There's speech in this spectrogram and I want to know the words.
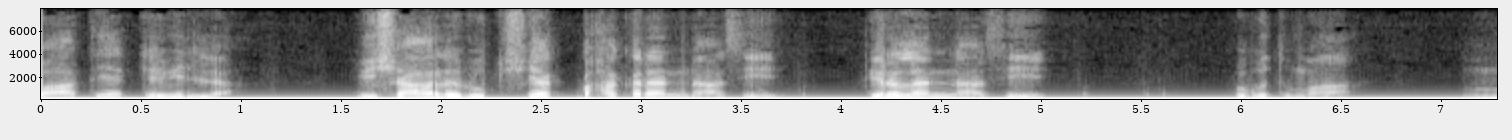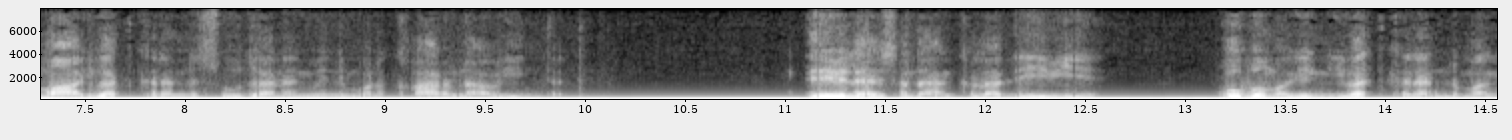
වාතයක් ඇවිල්ලා විශාල රුක්ෂයක් පහ කරන්නාසේ පෙරලන්නාසේ ඔබතුමා මා ඉවත් කරන්න සූදානම් වෙන්නේ මොන කාරණාවෙන්ද? ඒ වෙලාවේ සඳහන් කළා දේවිය ඔබ මගෙන් ඉවත් කරන්න මං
